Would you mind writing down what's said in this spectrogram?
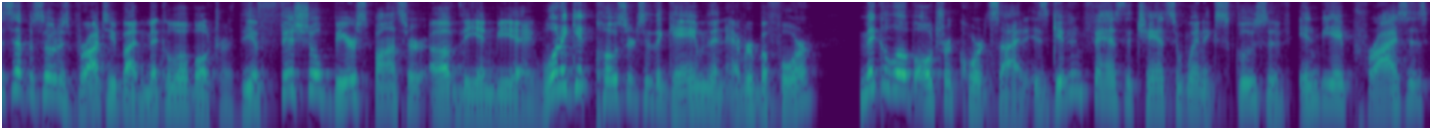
This episode is brought to you by Michelob Ultra, the official beer sponsor of the NBA. Want to get closer to the game than ever before? Michelob Ultra Courtside is giving fans the chance to win exclusive NBA prizes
